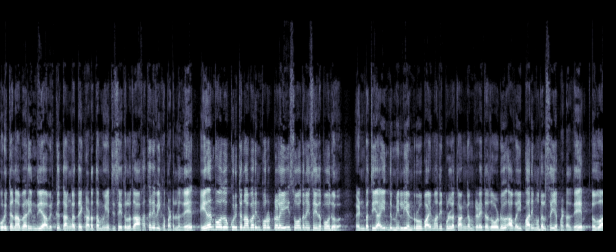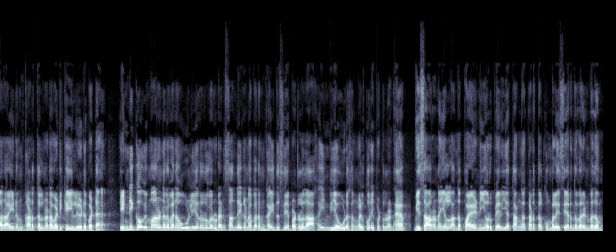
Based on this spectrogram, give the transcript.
குறித்த நபர் இந்தியாவிற்கு தங்கத்தை கடத்த முயற்சி செய்துள்ளதாக தெரிவிக்கப்பட்டுள்ளது. இதன்போது குறித்த நபரின் பொருட்களை சோதனை செய்தபோது எண்பத்தி ஐந்து மில்லியன் ரூபாய் மதிப்புள்ள தங்கம் கிடைத்ததோடு அவை பறிமுதல் செய்யப்பட்டது. எவ்வாறாயினும் கடத்தல் நடவடிக்கையில் ஈடுபட்ட இண்டிகோ விமான நிறுவன ஊழியர் ஒருவருடன் சந்தேக நபரும் கைது செய்யப்பட்டுள்ளதாக இந்திய ஊடகங்கள் குறிப்பிட்டுள்ளன. விசாரணையில் அந்த பயணி ஒரு பெரிய தங்க கடத்தல் கும்பலை சேர்ந்தவர் என்பதும்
